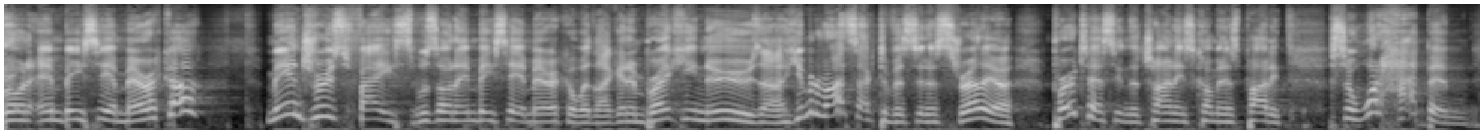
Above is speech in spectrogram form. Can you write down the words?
We're on NBC America. Me and Drew's face was on NBC America with like, and in breaking news, uh, human rights activists in Australia protesting the Chinese Communist Party. So what happened?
